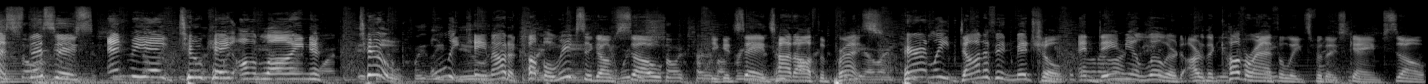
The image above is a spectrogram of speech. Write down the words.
Yes, this is NBA 2K Online 2. Only came out a couple weeks ago, so you could say it's hot off the press. Apparently, Donovan Mitchell and Damian Lillard are the cover athletes for this game, so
